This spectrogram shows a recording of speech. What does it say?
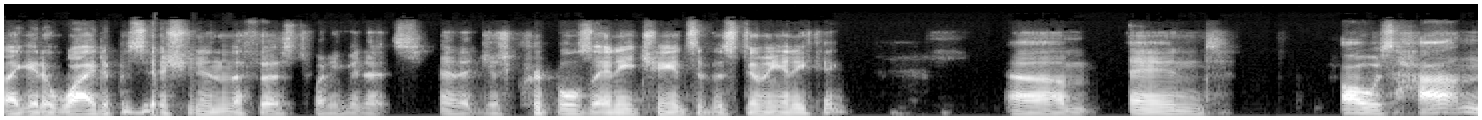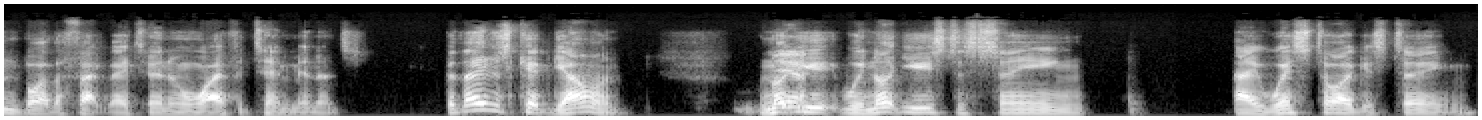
they get a weight of possession in the first 20 minutes, and it just cripples any chance of us doing anything. Um, and I was heartened by the fact they turned him away for 10 minutes, but they just kept going. We're not, Yeah. u- we're not used to seeing a West Tigers team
